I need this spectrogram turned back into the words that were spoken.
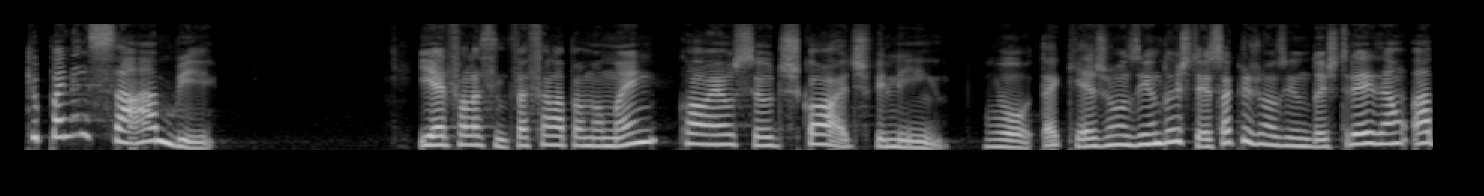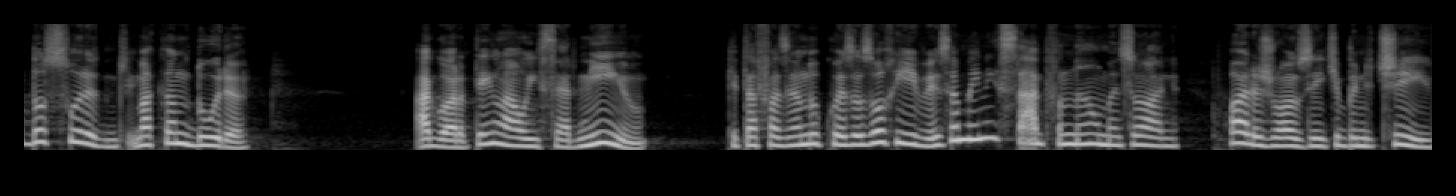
que o pai nem sabe. E aí ele fala assim: vai falar pra mamãe qual é o seu Discord, filhinho? Vou, tá aqui, é Joãozinho 123. Só que o Joãozinho 123 é um- a doçura, uma candura. Agora, tem lá o Inferninho, que tá fazendo coisas horríveis. A mãe nem sabe. Fala, não, mas olha, olha o Joãozinho, que bonitinho.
